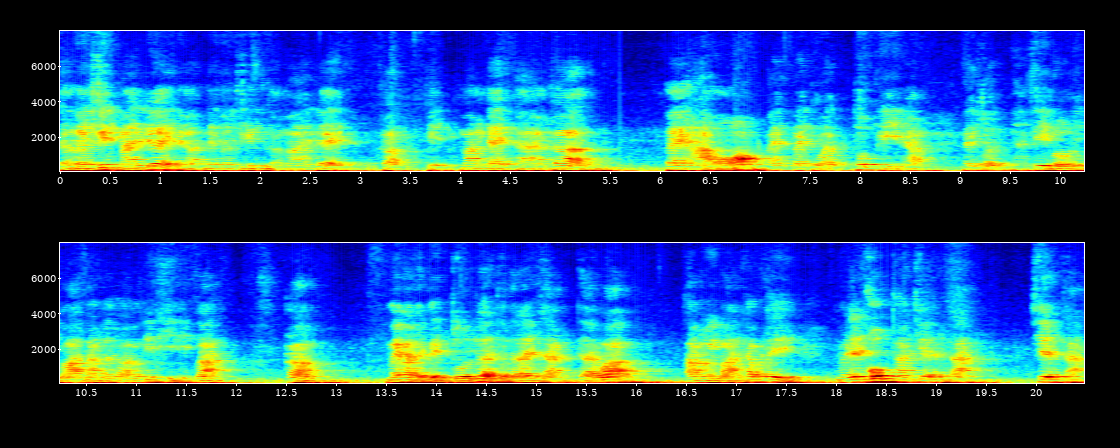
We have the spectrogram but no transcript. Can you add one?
ดำเนินชีวิตมาเรื่อยๆนะครับดำเนินชีวิตมาเรื่อยๆก็เจ็บมั่งได้อ่าก็ไปหาหมอไปไปตรวจทุกปีนะครับไปตรวจที่โรงพยาบาลบ้างแล้วก็ที่คลินิกบ้างก็ ไม่ว่าจะเป็นตรวเลือดตรวอะไรต่างแต่ว่าทางโรงพยาบาลก็ไม่ได้ไม่ได้พบทางเชื้อต่างเชื้อต่าง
